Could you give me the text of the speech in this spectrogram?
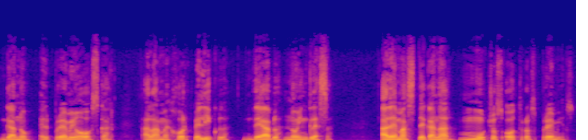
ganó el premio Oscar a la mejor película de habla no inglesa, además de ganar muchos otros premios,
